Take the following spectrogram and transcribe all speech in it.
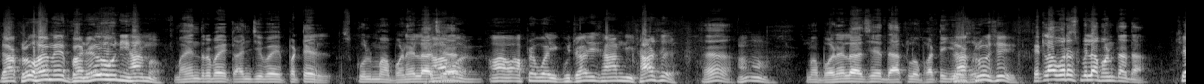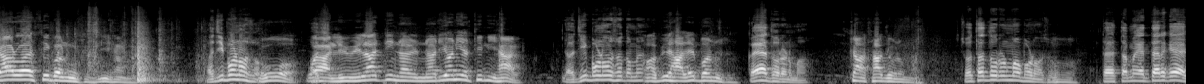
દાખલો હોય મેં ભણેલો હું નિહાળમાં. મહેન્દ્રભાઈ કાનજીભાઈ પટેલ સ્કૂલમાં ભણેલા છે. આપણે ગુજરાતી સામ નિશાળ છે. હા? હા. માં ભણેલા છે દાખલો ફાટી ગયો દાખલો છે. કેટલા વર્ષ પહેલા ભણતા હતા? ચાર વર્ષથી બનવું છે નિહાળ હજી ભણો છો? ઓહો આ વિલાતી નરિયોની હતી નિહાળ હજી ભણો છો તમે? અભી હાલે ભણું છું. કયા ધોરણમાં? ચોથા ધોરણમાં. ચોથા ધોરણમાં ભણો છો? તમે અત્યારે કે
